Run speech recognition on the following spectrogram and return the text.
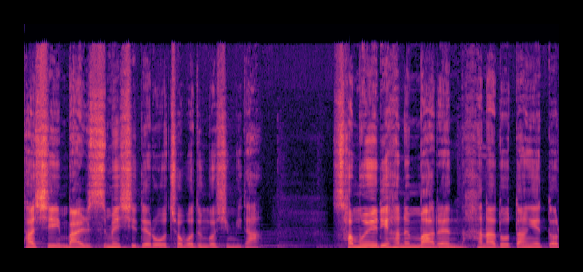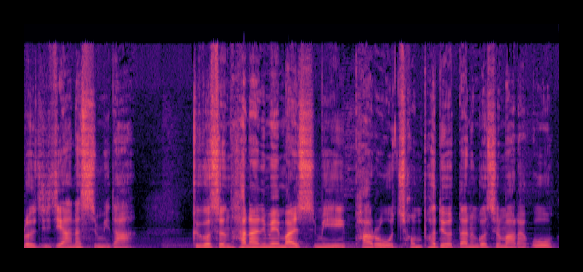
다시 말씀의 시대로 접어든 것입니다. 사무엘이 하는 말은 하나도 땅에 떨어지지 않았습니다. 그것은 하나님의 말씀이 바로 전파되었다는 것을 말하고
